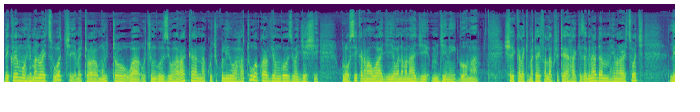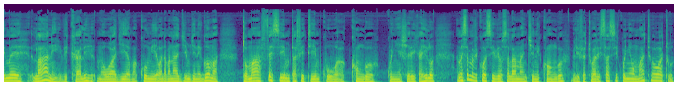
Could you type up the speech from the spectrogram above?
likiwemo Human Rights Watch yametoa mwito wa uchunguzi wa haraka na kuchukuliwa hatua kwa viongozi wa jeshi waliohusika na mauaji ya waandamanaji mjini Goma. Shirika la kimataifa la kutetea haki za binadamu Human Rights Watch limelaani vikali mauaji ya makumi ya waandamanaji mjini Goma. Toma Fesi, mtafiti mkuu wa Kongo kwenye shirika hilo, amesema vikosi vya usalama nchini Kongo vilifyatua risasi kwenye umati wa watu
